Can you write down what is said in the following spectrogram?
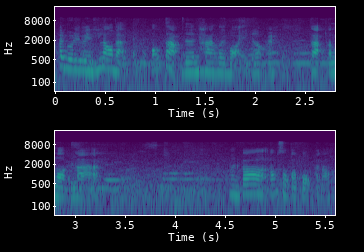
เป็นบริเวณที่เราแบบต้องจับเดินทางบ่อยๆนึกออกไหมจับตลอดเวลา มันก็ต้องสกปรกอะเนาะ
